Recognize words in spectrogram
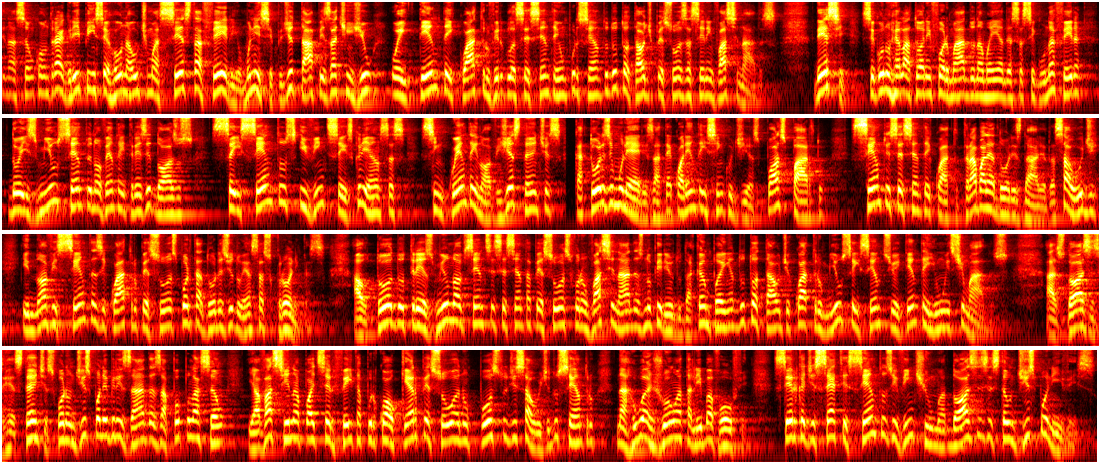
vacinação contra a gripe encerrou na última sexta-feira e o município de Tapes atingiu 84,61% do total de pessoas a serem vacinadas. Desse, segundo o relatório informado na manhã dessa segunda-feira, 2.193 idosos, 626 crianças, 59 gestantes, 14 mulheres até 45 dias pós-parto, 164 trabalhadores da área da saúde e 904 pessoas portadoras de doenças crônicas. Ao todo, 3.960 pessoas foram vacinadas no período da campanha, do total de 4.681 estimados. As doses restantes foram disponibilizadas à população e a vacina pode ser feita por qualquer pessoa no posto de saúde do centro, na rua João Ataliba Wolff. Cerca de 721 doses estão disponíveis.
